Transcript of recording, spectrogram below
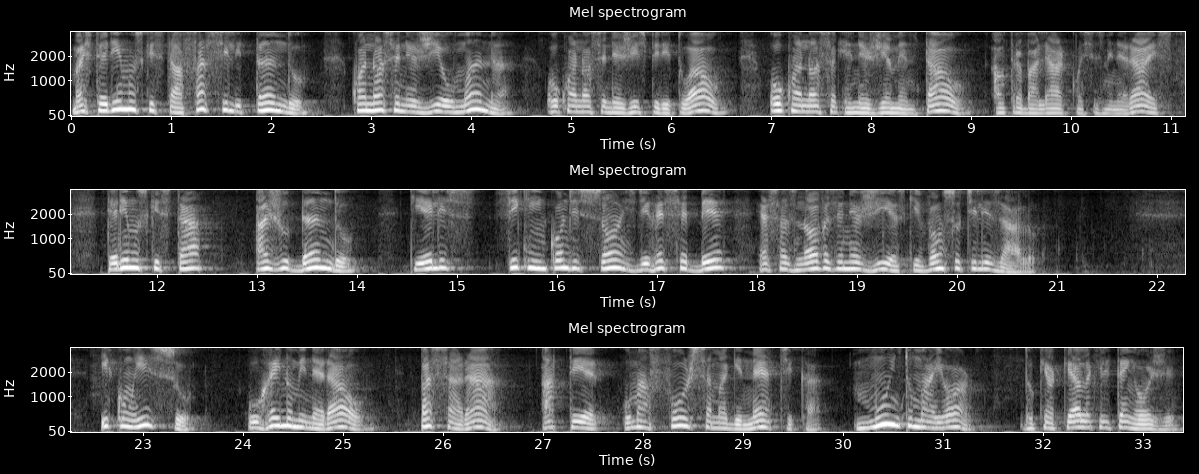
mas teríamos que estar facilitando com a nossa energia humana ou com a nossa energia espiritual ou com a nossa energia mental ao trabalhar com esses minerais, teríamos que estar ajudando que eles fiquem em condições de receber essas novas energias que vão sutilizá-lo. E com isso, o reino mineral passará a ter uma força magnética muito maior do que aquela que ele tem hoje.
